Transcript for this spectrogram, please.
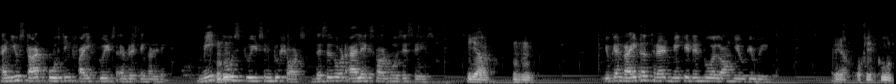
and you start posting five tweets every single day, make Mhm. those tweets into shorts. This is what Alex Hormozi says. Yeah. Mhm. You can write a thread, make it into a long YouTube video. Yeah. Okay. Cool.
